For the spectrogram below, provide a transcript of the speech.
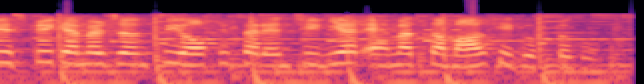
District emergency officer engineer Ahmad Kamal की गुफ्तगु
